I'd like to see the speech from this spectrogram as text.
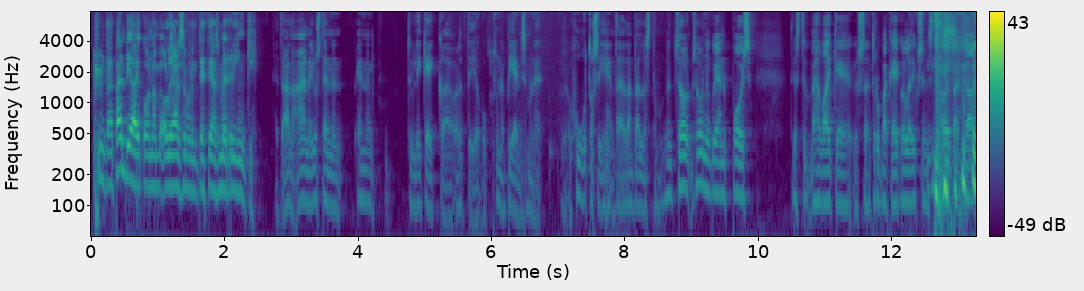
tai bändiaikoina me oli aina semmoinen, me tehtiin aina semmoinen rinki, että aina, aina just ennen, ennen tyyli keikkaa otettiin joku semmoinen pieni semmoinen huuto siihen tai jotain tällaista, mutta nyt se on, se on niin kuin jäänyt pois. Tietysti vähän vaikea jossain trupakeikolla yksin sitä hoitaakaan.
